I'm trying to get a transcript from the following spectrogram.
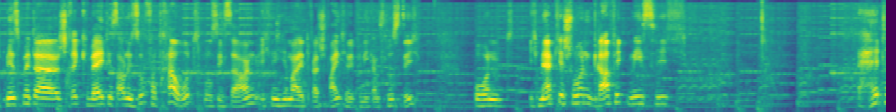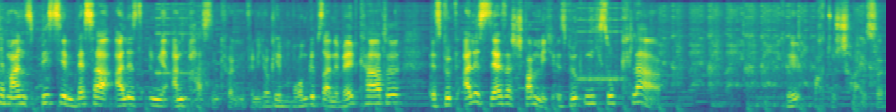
Ich bin jetzt mit der Schreckwelt jetzt auch nicht so vertraut, muss ich sagen. Ich nehme hier mal die drei Schweinchen, die finde ich ganz lustig. Und ich merke hier schon, grafikmäßig hätte man es ein bisschen besser alles irgendwie anpassen können, finde ich. Okay, warum gibt es da eine Weltkarte? Es wirkt alles sehr, sehr schwammig. Es wirkt nicht so klar. Okay, ach du Scheiße.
